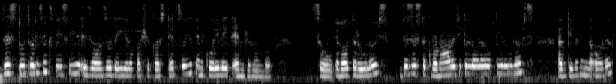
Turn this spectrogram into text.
this 236 BC is also the year of Ashoka's death so you can correlate and remember. So about the rulers this is the chronological order of the rulers I've given in the order.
